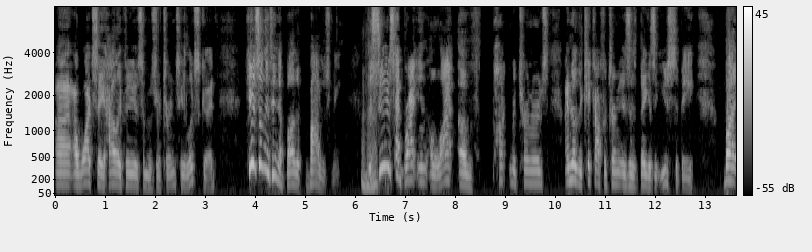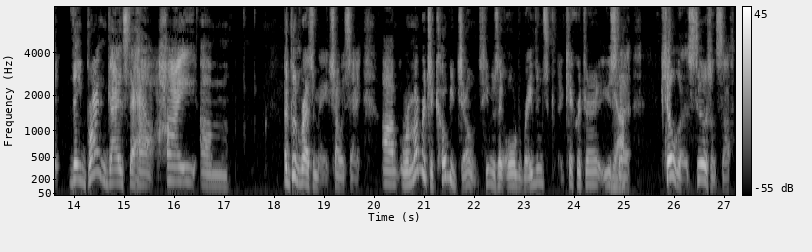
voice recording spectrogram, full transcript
Uh, I watched a highlight video of some of his returns. He looks good. Here's the only thing that bother, bothers me: the Steelers have brought in a lot of punt returners. I know the kickoff return is as big as it used to be, but they brought in guys that have high, um, a good resume, shall we say. Um, remember Jacoby Jones? He was an old Ravens kick returner. He used Yeah. to kill the Steelers and stuff.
